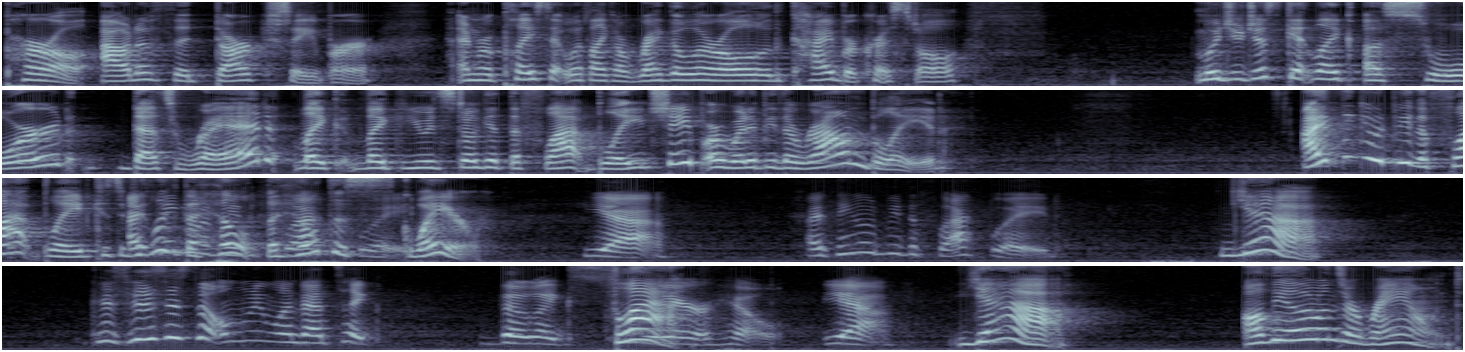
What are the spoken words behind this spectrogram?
pearl out of the dark saber and replace it with like a regular old kyber crystal, would you just get like a sword that's red? Like like you would still get the flat blade shape, or would it be the round blade? I think it would be the flat blade because if I you look at the hilt, the the hilt is blade. square. Yeah. I think it would be the flat blade. Yeah, Because his is the only one that's like the like Flat. square hill. Yeah. yeah. All the other ones are round.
